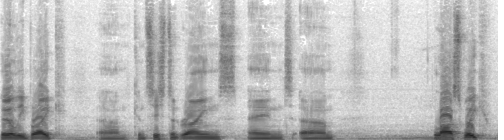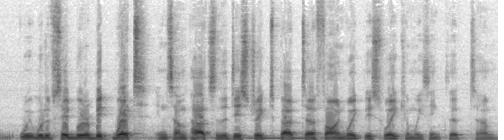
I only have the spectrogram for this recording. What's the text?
early break, um, consistent rains, and um, last week we would have said we're a bit wet in some parts of the district, but uh, fine week this week, and we think that um,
